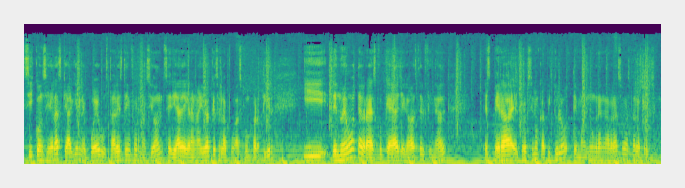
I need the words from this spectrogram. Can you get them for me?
Si consideras que a alguien le puede gustar esta información, sería de gran ayuda que se la puedas compartir y de nuevo te agradezco que hayas llegado hasta el final. Espera el próximo capítulo. Te mando un gran abrazo. Hasta la próxima.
